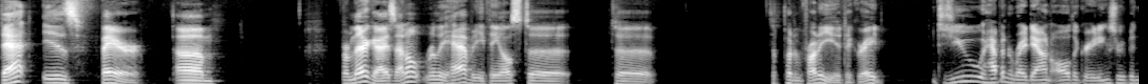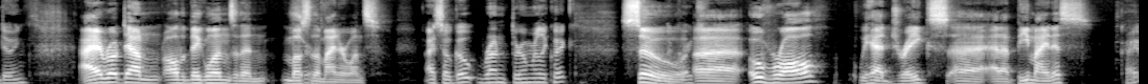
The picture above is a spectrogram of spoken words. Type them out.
that is fair. Um, from there, guys, I don't really have anything else to to to put in front of you to grade. did you happen to write down all the gradings we've been doing I wrote down all the big ones and then most Sure. of the minor ones. All right, so go run through them really quick. So uh, overall, we had Drake's uh, at a B minus. Okay.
